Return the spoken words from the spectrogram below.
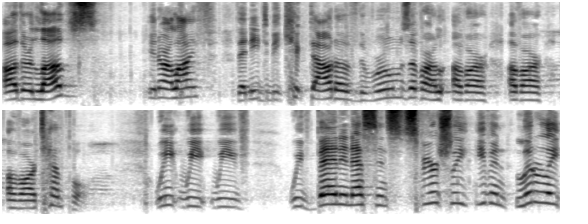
other loves in our life that need to be kicked out of the rooms of our, of our, of our, of our temple. We, we, we've, we've been, in essence, spiritually, even literally,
